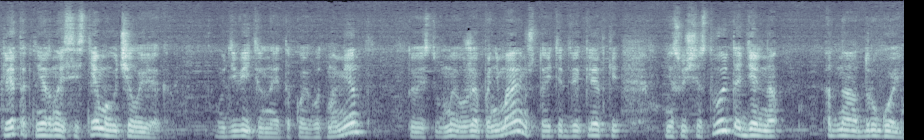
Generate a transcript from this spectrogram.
клеток нервной системы у человека. Удивительный такой вот момент. То есть мы уже понимаем, что эти две клетки не существуют отдельно одна от другой,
